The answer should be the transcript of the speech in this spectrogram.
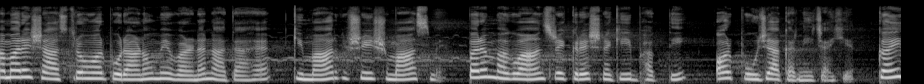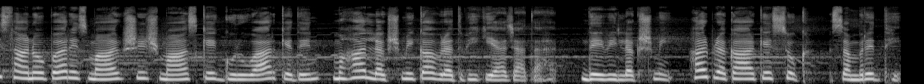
हमारे शास्त्रों और पुराणों में वर्णन आता है कि मार्ग शीर्ष मास में परम भगवान श्री कृष्ण की भक्ति और पूजा करनी चाहिए कई स्थानों पर इस मार्ग शीर्ष मास के गुरुवार के दिन महालक्ष्मी का व्रत भी किया जाता है देवी लक्ष्मी हर प्रकार के सुख, समृद्धि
